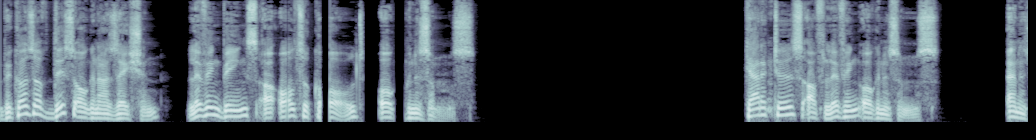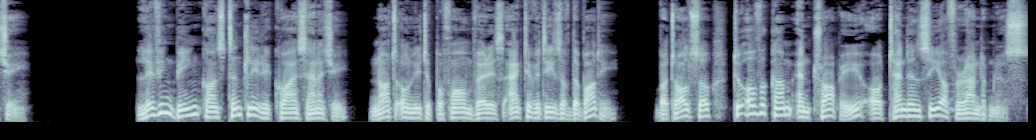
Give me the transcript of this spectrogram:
Because of this organization, Living beings are also called organisms. Characters of living organisms Energy Living being constantly requires energy not only to perform various activities of the body, but also to overcome entropy or tendency of randomness.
